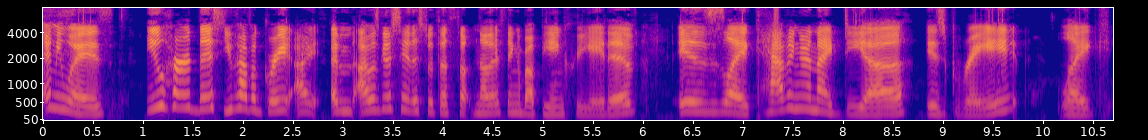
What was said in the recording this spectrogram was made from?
anyways, you heard this. You have a great. I and I was gonna say this with th- another thing about being creative is like having an idea is great like,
